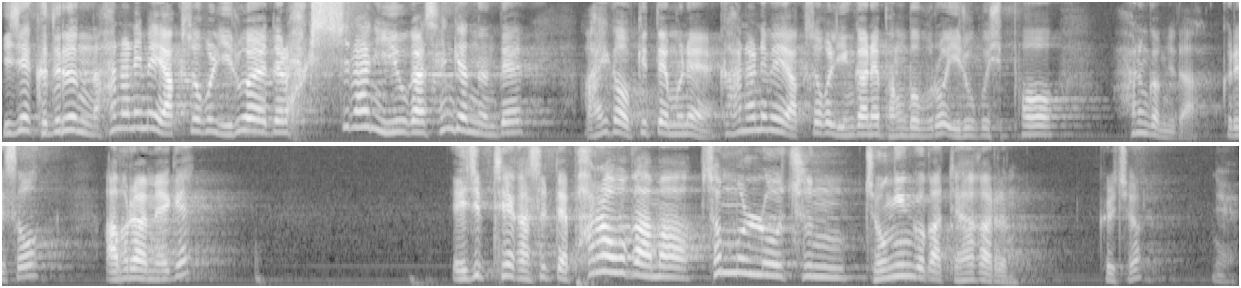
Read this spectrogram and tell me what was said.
이제 그들은 하나님의 약속을 이루어야 될 확실한 이유가 생겼는데 아이가 없기 때문에 그 하나님의 약속을 인간의 방법으로 이루고 싶어 하는 겁니다. 그래서 아브라함에게 에집트에 갔을 때 파라오가 아마 선물로 준 종인 것 같아 하갈은 그렇죠? 네.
